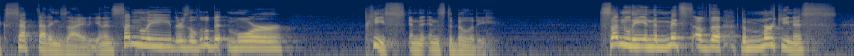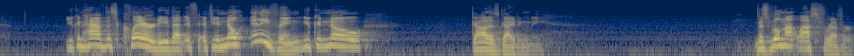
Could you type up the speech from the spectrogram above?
Accept that anxiety. And then suddenly there's a little bit more peace in the instability. Suddenly, in the midst of the, the murkiness, you can have this clarity that if, if you know anything, you can know God is guiding me. This will not last forever.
